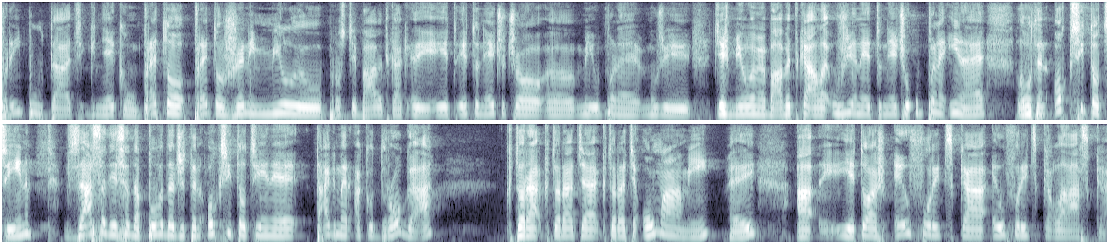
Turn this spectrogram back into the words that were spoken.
pripútať k niekomu. Preto, preto ženy milujú proste bábetka. Je, je to niečo, čo uh, my úplne muži tiež milujeme bábetka, ale u žien je to niečo úplne iné, lebo ten oxytocín, v zásade sa dá povedať, že ten oxytocín je takmer ako droga, ktorá, ktorá, ťa, ktorá ťa omámi, hej, a je to až euforická, euforická láska.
